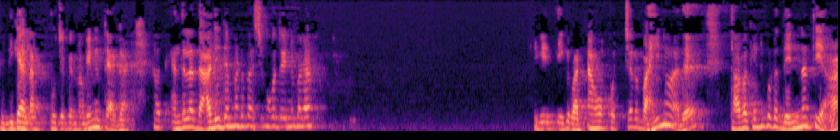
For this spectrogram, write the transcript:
විදිකලක් පූජා කරනගෙන තෑග්ග. නමුත් ඇඳලා দাঁඩි දැම්මට පස්සේ මොකද වෙන්නේ බලන්න. ඒක ඒක වටනකො කොච්චර බහිනවද? තව කෙනෙකුට දෙන්න තියා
